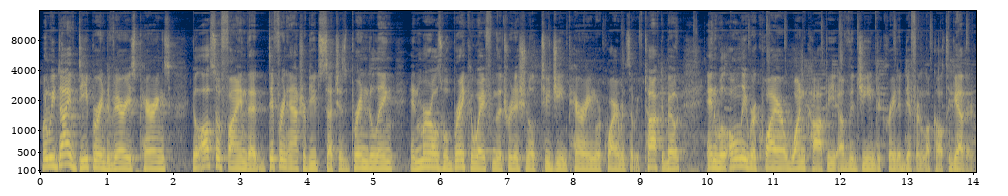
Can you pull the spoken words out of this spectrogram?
When we dive deeper into various pairings, You'll also find that different attributes such as brindling and merles will break away from the traditional two gene pairing requirements that we've talked about and will only require one copy of the gene to create a different look altogether.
